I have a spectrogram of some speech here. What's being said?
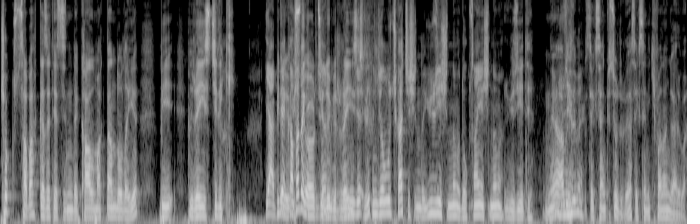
çok sabah gazetesinde kalmaktan dolayı bir reisçilik Ya bir de Ee, kafa da gitti örtülü canım. bir reisçilik. Hıncal Uluç kaç yaşında? 100 yaşında mı? 90 yaşında mı? 107. Ne abi? 107 mi? 80 küsürdür ya. 82 falan galiba.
